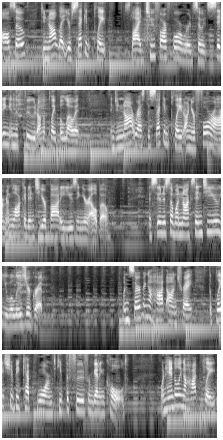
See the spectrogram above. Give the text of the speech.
Also, do not let your second plate slide too far forward so it's sitting in the food on the plate below it, and do not rest the second plate on your forearm and lock it into your body using your elbow. As soon as someone knocks into you, you will lose your grip. When serving a hot entree, the plate should be kept warm to keep the food from getting cold. When handling a hot plate,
